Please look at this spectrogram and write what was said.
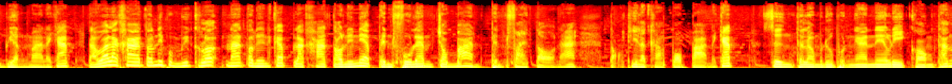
เหวี่ยงมานะครับแต่ว่าราคาตอนนี้ผมวิเคราะห์นะตอนนี้นะครับราคาตอนนี้เนี่ยเป็นฟูลแลมเจ้าบ้านเป็นฝ่ายต่อนะ ต่อที่ราคาปอปานะครับ ซึ่งถ้าเรามาดูผลงานในลีกของทั้ง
